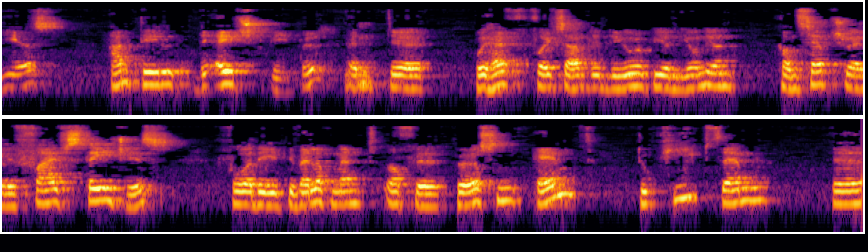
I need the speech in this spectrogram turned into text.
years until the aged people. And uh, we have, for example, in the European Union, conceptually five stages for the development of a person and to keep them uh,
